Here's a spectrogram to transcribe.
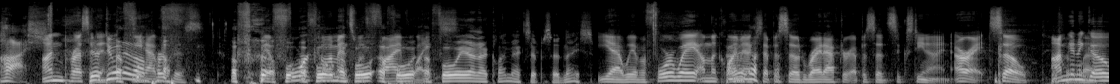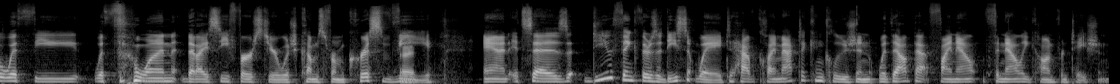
gosh. Unprecedented. They're Unprecedented. doing it We on have- purpose. A, f- We have a four a fo- comments a fo- with five a four, likes. A four-way on our climax episode. Nice. Yeah, we have a four-way on the climax episode right after episode 69. All right, so I'm gonna go with the with the one that I see first here, which comes from Chris V. And it says, "Do you think there's a decent way to have climactic conclusion without that final finale confrontation?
